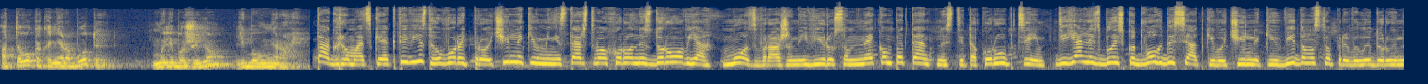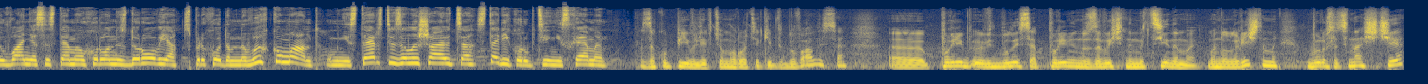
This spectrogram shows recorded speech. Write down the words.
От того, как они работают, мы либо живем, либо умираем. Так, громадський активіст говорить про очільників Міністерства охорони здоров'я. МОЗ вражений вірусом некомпетентності та корупції. Діяльність близько двох десятків очільників відомства привели до руйнування системи охорони здоров'я. З приходом нових команд у міністерстві залишаються старі корупційні схеми. Закупівлі в цьому році, які відбувалися, е, відбулися порівняно з завищеними цінами минулорічними. Виросла ціна ще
